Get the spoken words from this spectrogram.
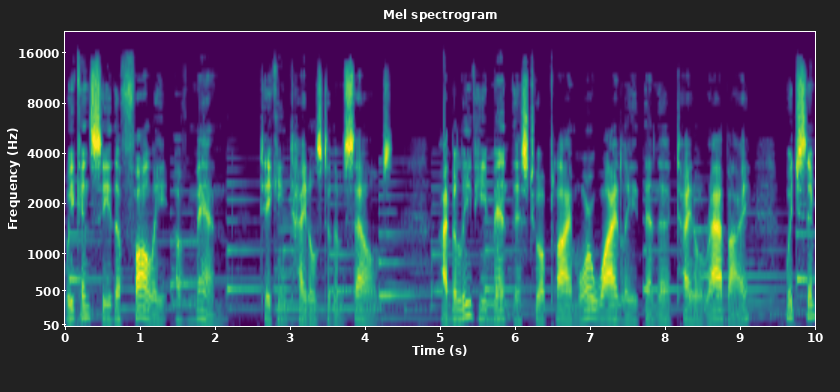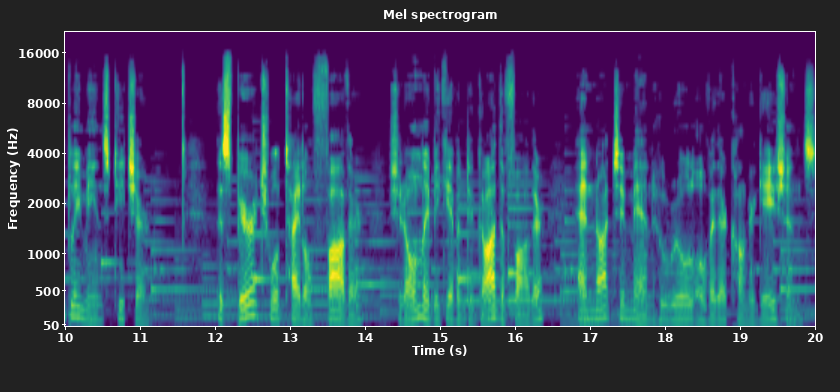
we can see the folly of men taking titles to themselves. I believe he meant this to apply more widely than the title rabbi, which simply means teacher. The spiritual title father should only be given to God the Father and not to men who rule over their congregations.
